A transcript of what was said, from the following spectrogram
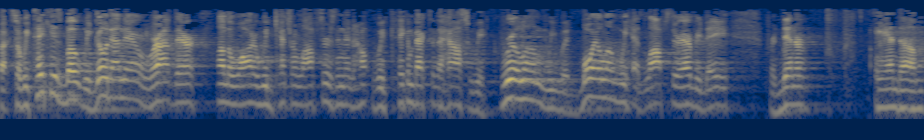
But so we take his boat, we go down there, and we're out there on the water. We'd catch our lobsters, and then we'd take them back to the house, and we'd grill them, we would boil them. We had lobster every day for dinner, and um,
